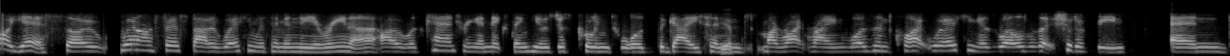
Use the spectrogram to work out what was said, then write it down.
Oh, yes. So when I first started working with him in the arena, I was cantering, and next thing he was just pulling towards the gate, and yep. my right rein wasn't quite working as well as it should have been. And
